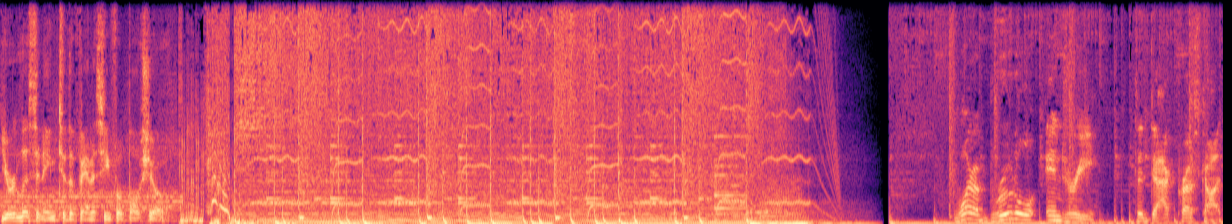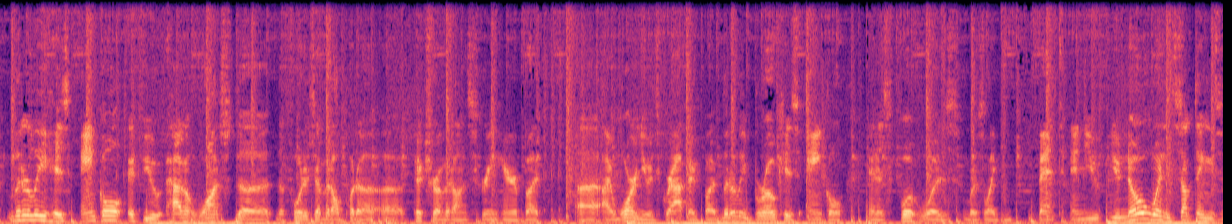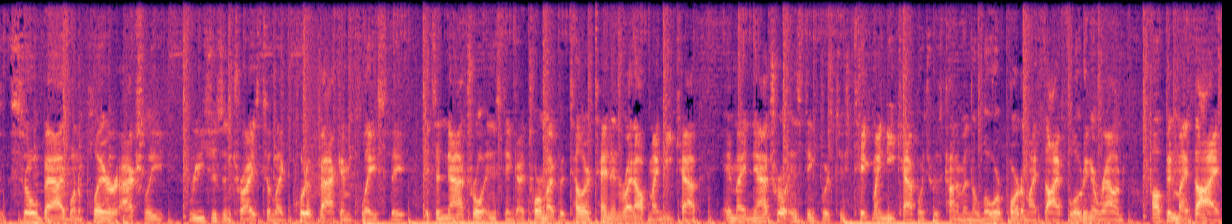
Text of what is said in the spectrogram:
You're listening to the Fantasy Football Show. What a brutal injury to Dak Prescott. Literally, his ankle. If you haven't watched the the footage of it, I'll put a, a picture of it on screen here. But uh, I warn you, it's graphic. But literally broke his ankle, and his foot was was like bent. And you you know when something's so bad when a player actually reaches and tries to like put it back in place. They it's a natural instinct. I tore my patellar tendon right off my kneecap and my natural instinct was to take my kneecap, which was kind of in the lower part of my thigh, floating around up in my thigh,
